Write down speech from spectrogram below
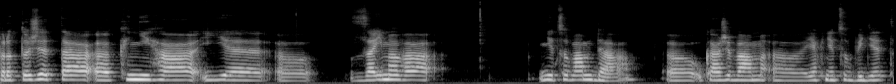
protože ta eh, kniha je eh, zajímavá, něco vám dá, eh, ukáže vám, jak něco vidět,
